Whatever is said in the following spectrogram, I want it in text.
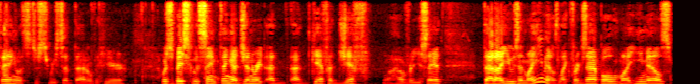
thing. Let's just reset that over here. Which is basically the same thing. I generate a, a GIF a GIF however you say it that I use in my emails. Like for example my emails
